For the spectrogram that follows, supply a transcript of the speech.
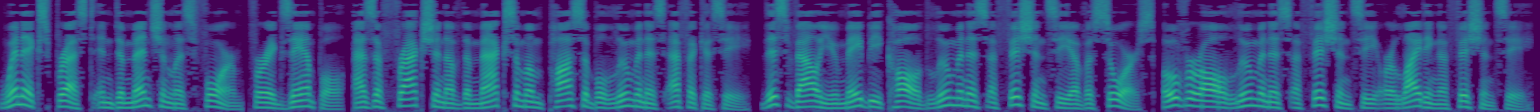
When expressed in dimensionless form for example, as a fraction of the maximum possible luminous efficacy, this value may be called luminous efficiency of a source, overall luminous efficiency or lighting efficiency.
